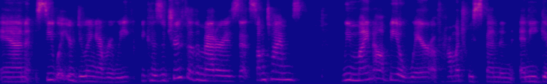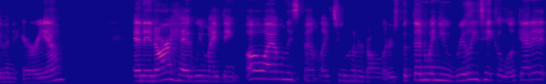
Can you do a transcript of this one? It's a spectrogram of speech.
and see what you're doing every week. Because the truth of the matter is that sometimes we might not be aware of how much we spend in any given area. And in our head, we might think, oh, I only spent like $200. But then when you really take a look at it,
